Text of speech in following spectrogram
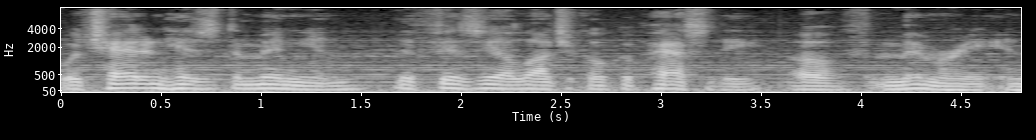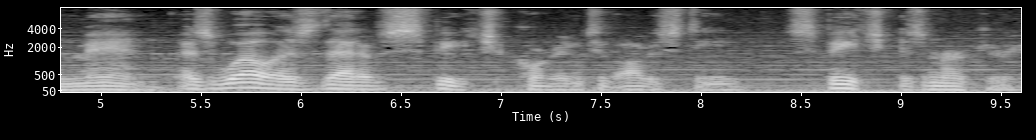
which had in his dominion the physiological capacity of memory in man, as well as that of speech, according to Augustine. Speech is Mercury.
